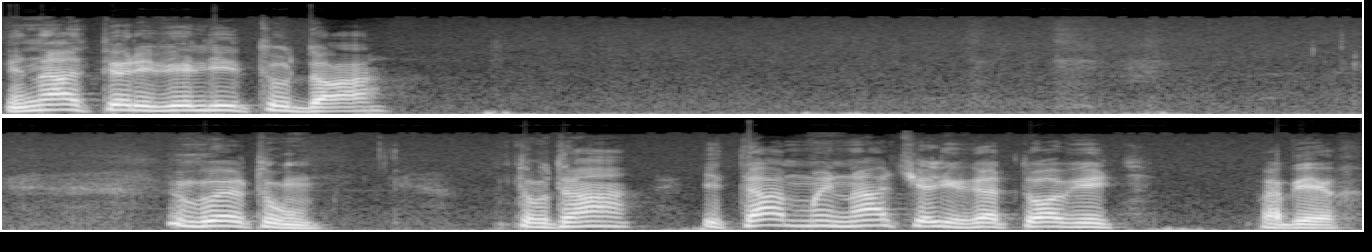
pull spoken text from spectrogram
И нас перевели туда, в эту, туда, и там мы начали готовить побег.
